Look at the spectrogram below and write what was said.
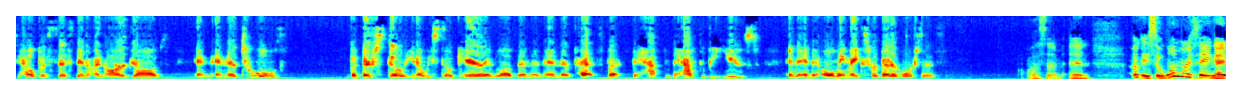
to help assist in, in our jobs and and their tools but they're still you know we still care and love them and, and their pets but they have to they have to be used and, and it only makes for better horses awesome and Okay, so one more thing. I,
